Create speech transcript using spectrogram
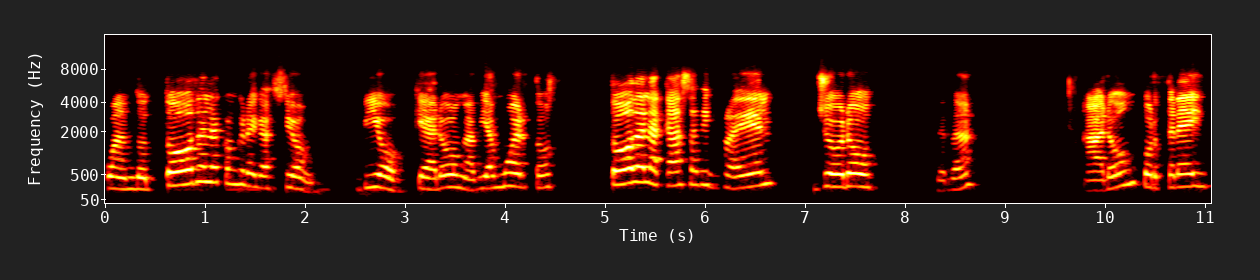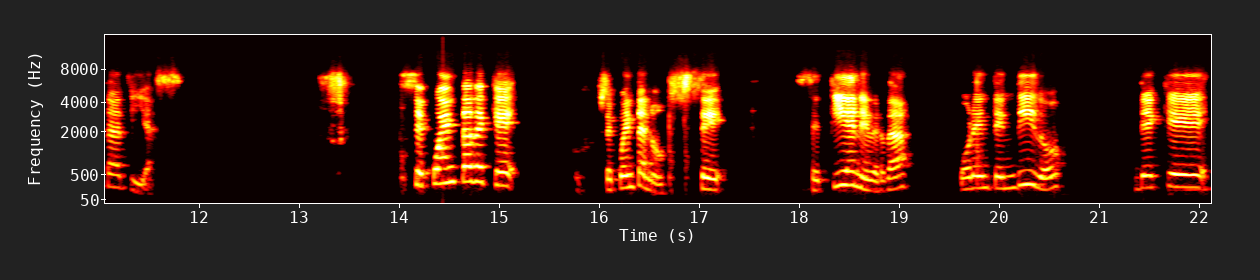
cuando toda la congregación vio que Aarón había muerto, toda la casa de Israel lloró, ¿verdad? Aarón por 30 días. Se cuenta de que, se cuenta no, se, se tiene, ¿verdad? Por entendido de que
